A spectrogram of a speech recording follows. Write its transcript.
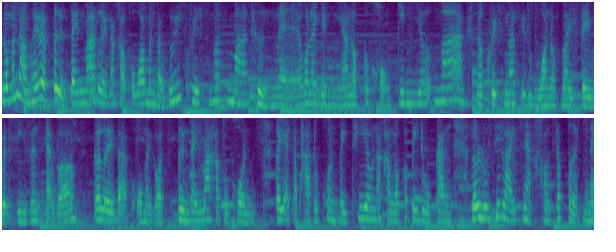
แล้วมันทำให้แบบตื่นเต้นมากเลยนะคะ เพราะว่ามันแบบเฮ้ยคริสต์มาสมาถึงแล้วอะไรอย่างเงี้ย แล้วก็ของกินเยอะมาก แล้วคริสต์มาส is one of my favorite season ever ก็เลยแบบโอ้ my god ตื่นเต้นมากค่ะทุกคน ก็อยากจะพาทุกคนไปเที่ยวนะคะ แล้วก็ไปดูกันแล้ว Lucy Lights เนี่ยเขาจะเปิดใน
